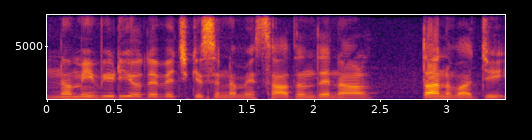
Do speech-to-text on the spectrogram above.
ਨਵੀਂ ਵੀਡੀਓ ਦੇ ਵਿੱਚ, ਕਿਸੇ ਨਵੇਂ ਸਾਧਨ ਦੇ ਨਾਲ। ਧੰਨਵਾਦ ਜੀ।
